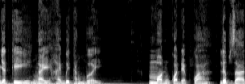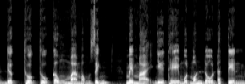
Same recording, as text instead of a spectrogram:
Nhật ký ngày 20 tháng 10 Món quà đẹp quá, lớp da được thuộc thủ công mà mỏng dính, mềm mại như thể một món đồ đắt tiền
